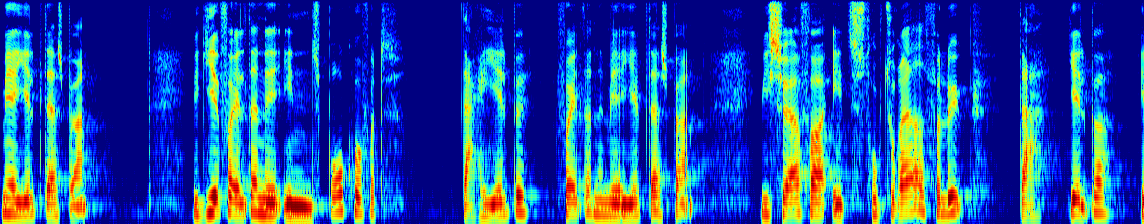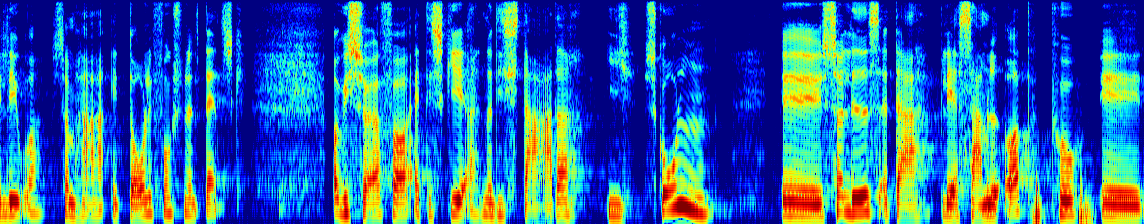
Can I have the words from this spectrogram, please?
med at hjælpe deres børn. Vi giver forældrene en sprogkuffert, der kan hjælpe forældrene med at hjælpe deres børn. Vi sørger for et struktureret forløb, der hjælper elever, som har et dårligt funktionelt dansk. Og vi sørger for, at det sker, når de starter i skolen, øh, således at der bliver samlet op på øh,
